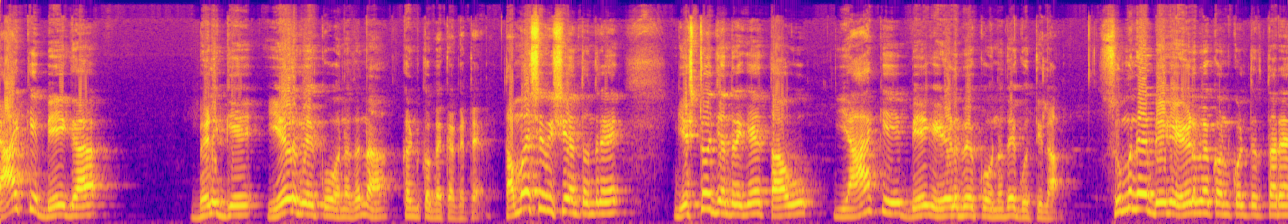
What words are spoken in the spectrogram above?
ಯಾಕೆ ಬೇಗ ಬೆಳಿಗ್ಗೆ ಏಳಬೇಕು ಅನ್ನೋದನ್ನು ಕಂಡ್ಕೋಬೇಕಾಗತ್ತೆ. ತಮಾಷೆ ವಿಷಯ ಅಂತಂದರೆ ಎಷ್ಟೋ ಜನರಿಗೆ ತಾವು ಯಾಕೆ ಬೇಗ ಏಳಬೇಕು ಅನ್ನೋದೇ ಗೊತ್ತಿಲ್ಲ. ಸುಮ್ಮನೆ ಬೇಗ ಏಳಬೇಕು ಅಂದ್ಕೊಳ್ತಿರ್ತಾರೆ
